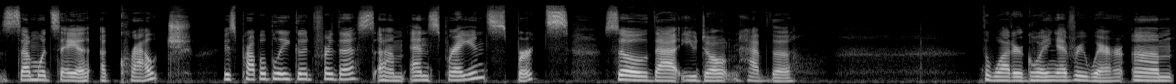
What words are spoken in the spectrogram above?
some would say a, a crouch is probably good for this, um, and spray in spurts so that you don't have the the water going everywhere. Um,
